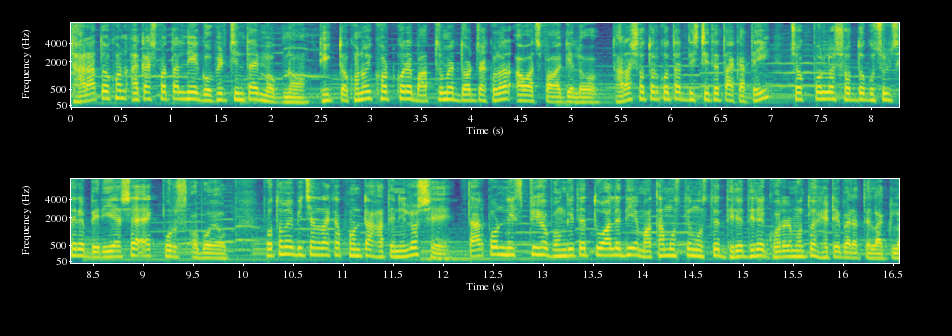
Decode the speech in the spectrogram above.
ধারা তখন আকাশ পাতাল নিয়ে গভীর চিন্তায় মগ্ন। ঠিক তখনই খট করে বাথরুমের দরজা খোলার আওয়াজ পাওয়া গেল। ধারা সতর্কতার দৃষ্টিতে তাকাতেই চোখ পড়ল সদ্য গোসল ছেড়ে বেরিয়ে আসা এক পুরুষ অবয়ব। প্রথমে বিছানা রাখা ফোনটা হাতে নিল সে। তারপর নিষ্পৃহ ভঙ্গিতে তোয়ালে দিয়ে মাথা মুছতে মুছতে ধীরে ধীরে ঘরের মধ্যে হেঁটে বেড়াতে লাগল।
